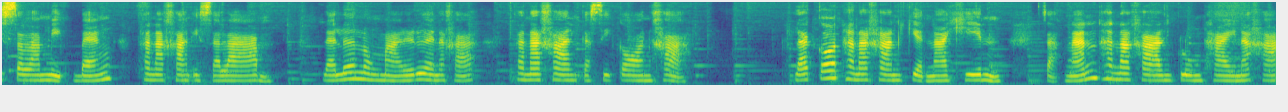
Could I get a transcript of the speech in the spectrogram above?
Islamic Bank ธนาคารอิสลาม และเลื่อนลงมาเรื่อยๆนะคะ ธนาคารกสิกรค่ะ และก็ธนาคารเกียรตินาคิน จากนั้นธนาคารกรุงไทยนะคะ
